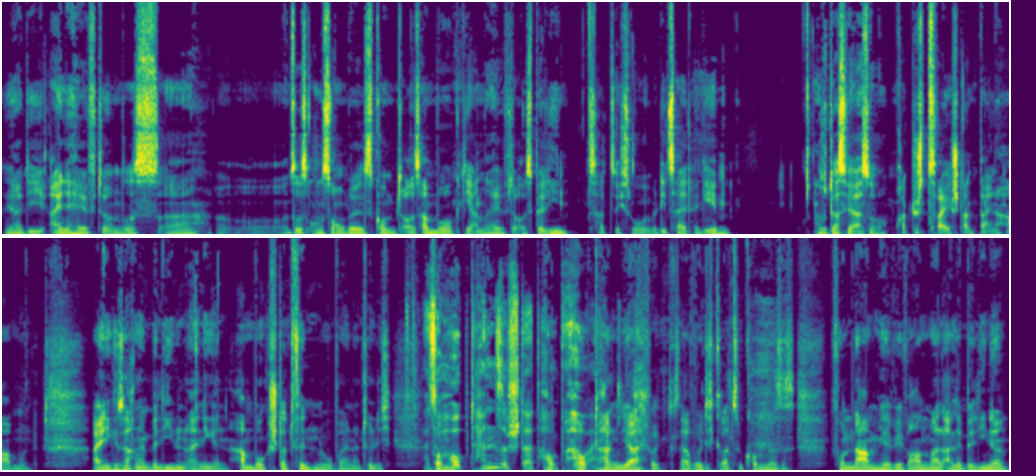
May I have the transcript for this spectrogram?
Ja, die eine Hälfte unseres, äh, unseres Ensembles kommt aus Hamburg, die andere Hälfte aus Berlin. Das hat sich so über die Zeit ergeben. Also dass wir also praktisch zwei Standbeine haben und einige Sachen in Berlin und einige in Hamburg stattfinden, wobei natürlich. Also Haupthansestadt. Haupt, Haupthan, ja, da wollte ich gerade zu kommen, dass es vom Namen her, wir waren mal alle Berliner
